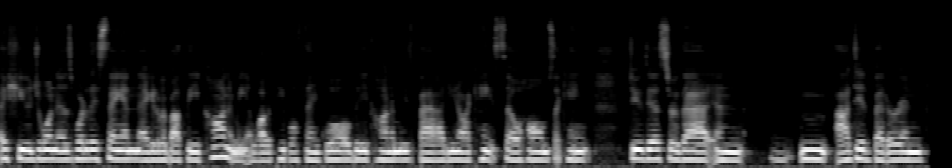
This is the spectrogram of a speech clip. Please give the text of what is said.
A huge one is what are they saying negative about the economy? A lot of people think, well, the economy's bad. You know, I can't sell homes. I can't do this or that. And I did better in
